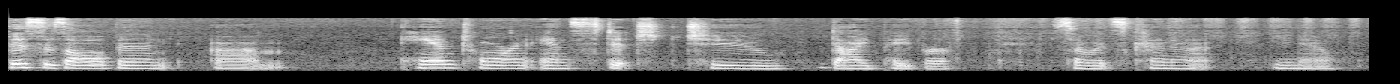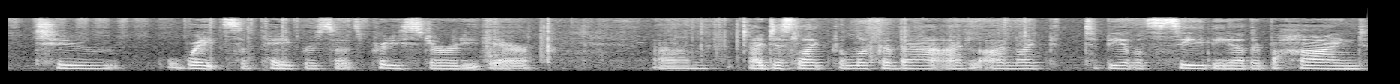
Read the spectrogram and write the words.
This has all been um, hand-torn and stitched to dyed paper. So it's kind of, you know, two weights of paper, so it's pretty sturdy there. Um, I just like the look of that. I, I like to be able to see the other behind.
